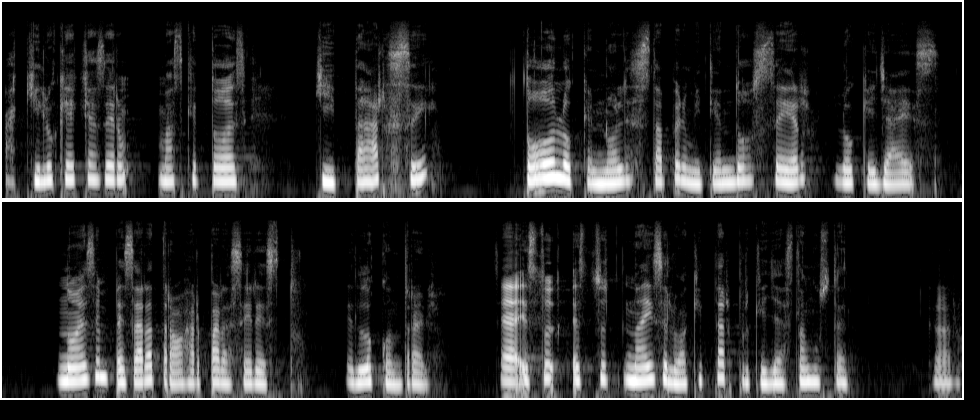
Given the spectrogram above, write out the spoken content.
aquí lo que hay que hacer más que todo es quitarse todo lo que no les está permitiendo ser lo que ya es. No es empezar a trabajar para hacer esto, es lo contrario. O sea, esto, esto nadie se lo va a quitar porque ya está en usted. Claro.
